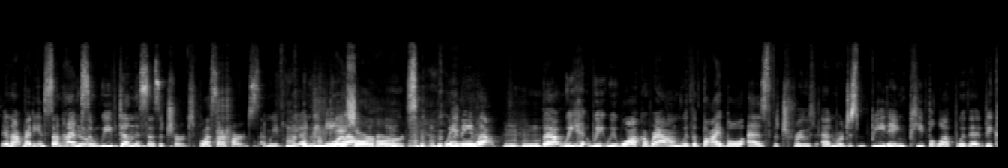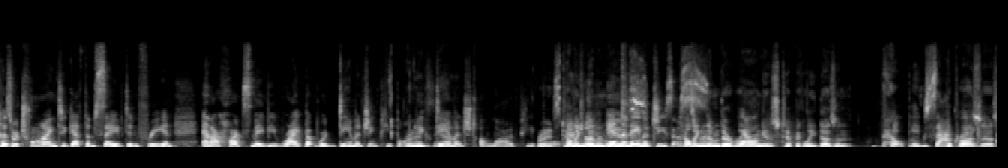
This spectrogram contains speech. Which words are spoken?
They're not ready. And sometimes Yeah. we've done this as a church. Bless our hearts. And we and we mean well. Bless well our hearts. we mean well Mm-hmm. but we, we we walk around with the bible as the truth and we're just beating people up with it because we're trying to get them saved and free and and our hearts may be right but we're damaging people and we've Yeah. damaged a lot of people right. Telling them in the name of jesus telling them they're wrong is typically doesn't help exactly the process.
